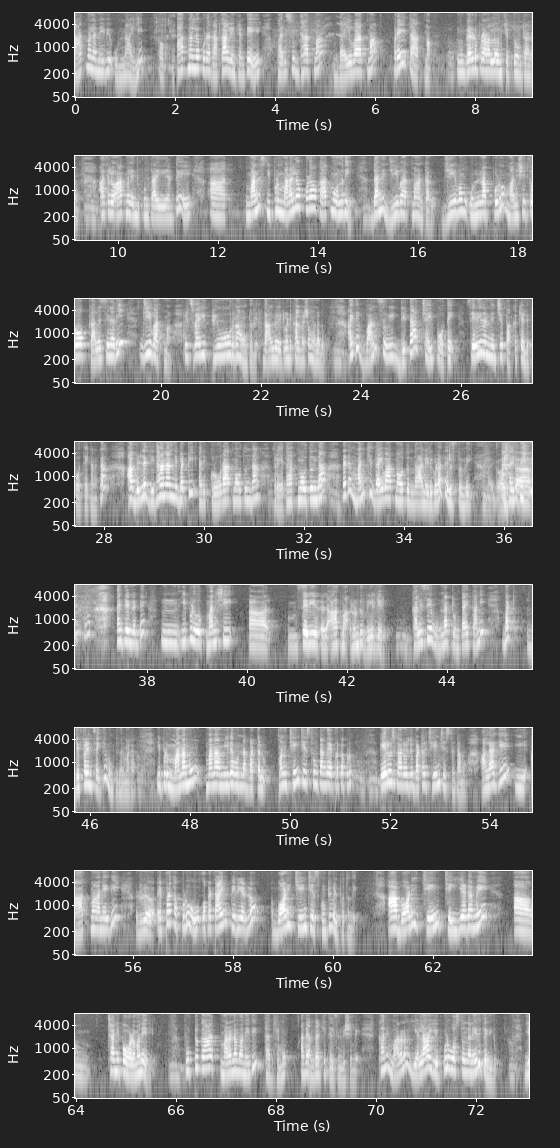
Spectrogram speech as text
ఆత్మలు అనేవి ఉన్నాయి. ఓకే. ఆత్మల్లో కూడా రకాలు ఏంటంటే పరిశుద్ధాత్మ దైవాత్మ ప్రేతాత్మ. గరుడ పురాణంలో చెప్తూ ఉంటాను. అసలు ఆత్మలు ఎందుకు ఉంటాయి అంటే మనస్ ఇప్పుడు మనలో కూడా ఒక ఆత్మ ఉన్నది. దాన్ని జీవాత్మ అంటారు. జీవం ఉన్నప్పుడు మనిషితో కలిసినది జీవాత్మ. ఇట్స్ వెరీ ప్యూర్గా ఉంటుంది. దానిలో ఎటువంటి కల్మషం ఉండదు. అయితే వన్స్ ఈ డిటాచ్ అయిపోతే శరీరం నుంచి పక్కకి వెళ్ళిపోతే కనుక ఆ వెళ్ళే విధానాన్ని బట్టి అది క్రూరాత్మ అవుతుందా ప్రేతాత్మ అవుతుందా లేదా మంచి దైవాత్మ అవుతుందా అనేది కూడా తెలుస్తుంది. God. అయితే ఏంటంటే ఇప్పుడు మనిషి శరీర ఆత్మ రెండు వేర్వేరు. కలిసే ఉన్నట్టు ఉంటాయి కానీ బట్ డిఫరెన్స్ అయితే ఉంటుందన్నమాట. ఇప్పుడు మనము మన మీద ఉన్న బట్టలు మనం చేంజ్ చేస్తుంటాంగా ఎప్పటికప్పుడు? ఏ రోజుకి ఆ రోజు బట్టలు చేంజ్ చేస్తుంటాము. అలాగే ఈ ఆత్మ అనేది ర- ఎప్పటికప్పుడు ఒక టైం పీరియడ్లో బాడీ చేంజ్ చేసుకుంటూ వెళ్ళిపోతుంది. ఆ బాడీ చేంజ్ చెయ్యడమే చనిపోవడం అనేది. పుట్టుక మరణం అనేది తథ్యము. అది అందరికీ తెలిసిన విషయమే. కానీ మరణం ఎలా ఎప్పుడు వస్తుందనేది తెలీదు.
